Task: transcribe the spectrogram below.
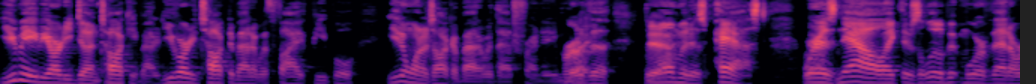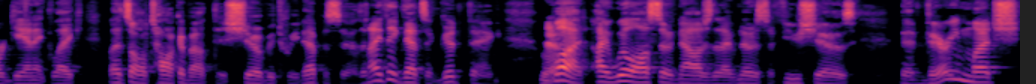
you may be already done talking about it. You've already talked about it with five people. You don't want to talk about it with that friend anymore. Right. the, the Yeah. moment has passed. Whereas now like there's a little bit more of that organic like let's all talk about this show between episodes. And i think that's a good thing. Yeah. but i will also acknowledge that i've noticed a few shows that very much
